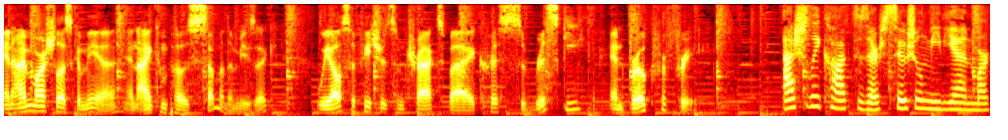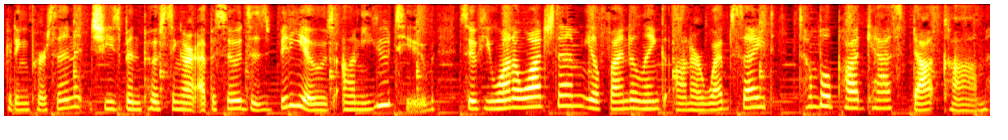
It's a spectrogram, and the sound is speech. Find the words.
And I'm Marshall Escamilla, and I compose some of the music. We also featured some tracks by Chris Zabriskie and Broke for Free. Ashley Cox is our social media and marketing person. She's been posting our episodes as videos on YouTube. So if you want to watch them, you'll find a link on our website, tumblepodcast.com.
